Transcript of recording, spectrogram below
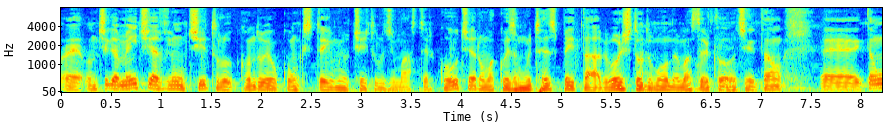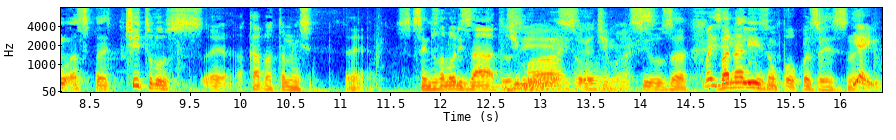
é, antigamente havia um título, quando eu conquistei o meu título de Master Coach, era uma coisa muito respeitável. Hoje todo mundo é Master Coach. Então, é, então as- é, títulos é, acaba também é, sendo valorizados. Demais, isso é demais. Se usa. Mas banaliza um pouco às vezes, né? E aí,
